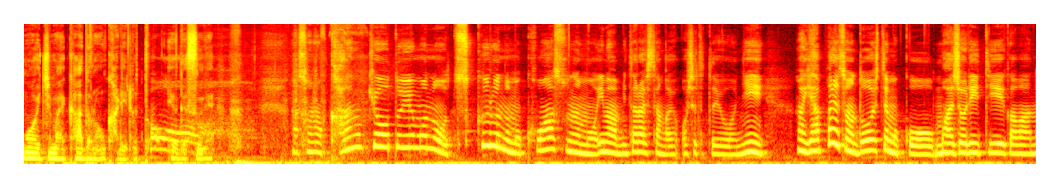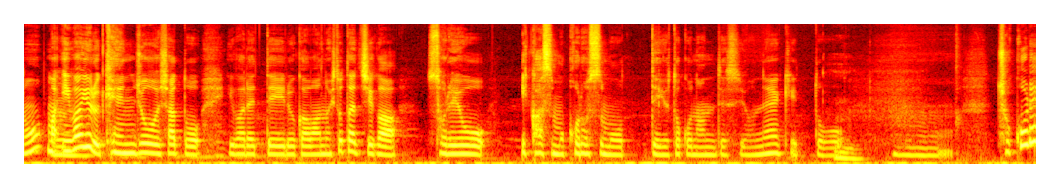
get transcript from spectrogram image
もう一枚カードローンを借りるというですね。まあ、その環境というものを作るのも壊すのも今みたらしさんがおっしゃってたように、まあ、やっぱりそのどうしてもこうマジョリティ側の、まあ、うんいわゆる健常者と言われている側の人たちがそれを生かすも殺すもっていうとこなんですよねきっと。うんうんチョコレ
